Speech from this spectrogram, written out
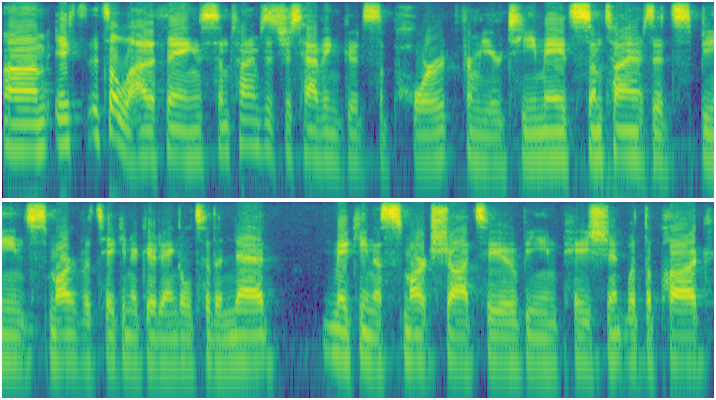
Um, it's it's a lot of things. Sometimes it's just having good support from your teammates. Sometimes it's being smart with taking a good angle to the net, making a smart shot too, being patient with the puck.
